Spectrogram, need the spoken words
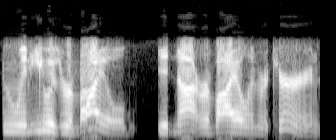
who, when he was reviled, did not revile in return.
